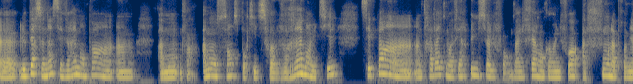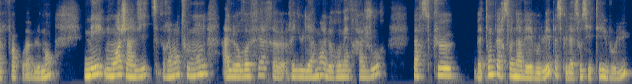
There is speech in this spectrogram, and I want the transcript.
Euh, le persona, c'est vraiment pas un, à, mon, enfin, à mon sens, pour qu'il soit vraiment utile, c'est pas un, travail qu'on va faire une seule fois. On va le faire encore une fois à fond la première fois probablement. Mais moi, j'invite vraiment tout le monde à le refaire euh, régulièrement, à le remettre à jour, parce que bah, ton persona va évoluer, parce que la société évolue,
